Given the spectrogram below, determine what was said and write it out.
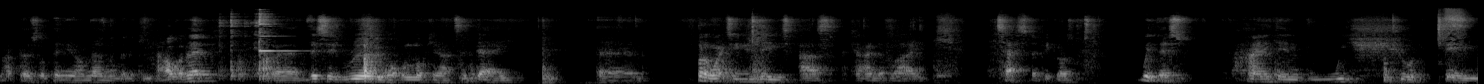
My personal opinion on them, I'm going to keep out of it. Uh, this is really what we're looking at today. But I want to use these as a kind of like tester because with this Heineken, we should be.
